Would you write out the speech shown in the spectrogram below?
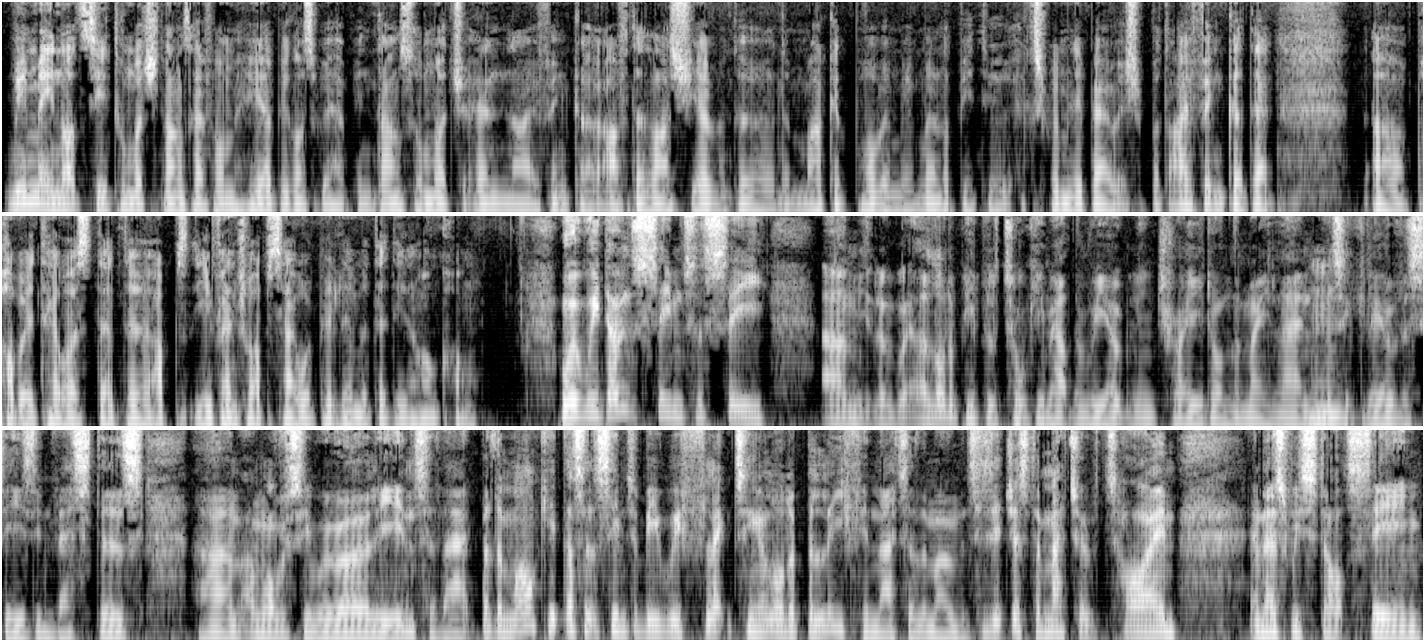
we may not see too much downside from here because we have been down so much, and I think uh, after last year the, the market probably may not be too extremely bearish. But I think that uh, probably tell us that the up, eventual upside will be limited in Hong Kong. Well, we don't seem to see. Um, you know, a lot of people are talking about the reopening trade on the mainland, mm. particularly overseas investors, um, and obviously we're early into that. But the market doesn't seem to be reflecting a lot of belief in that at the moment. Is it just a matter of time? And as we start seeing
